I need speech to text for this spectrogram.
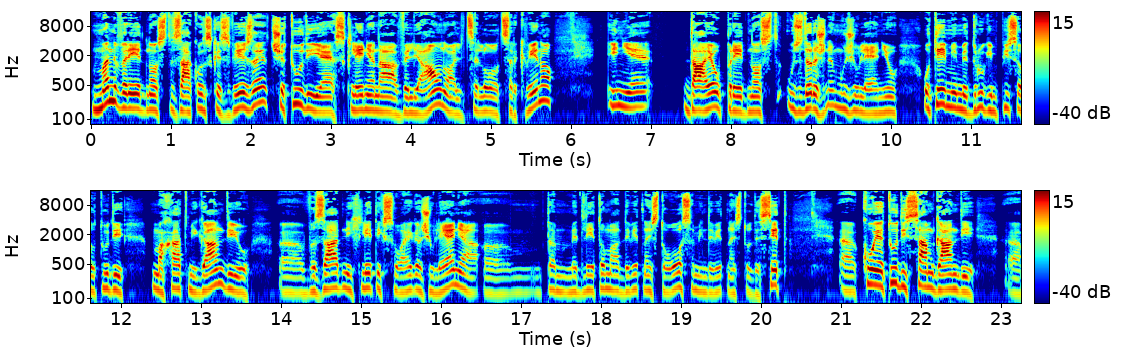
manj vrednost zakonske zveze, če tudi je sklenjena veljavno ali celo crkveno in je dajal prednost vzdržnemu življenju. O tem je med drugim pisal tudi Mahatmi Gandiju uh, v zadnjih letih svojega življenja, uh, tam med letoma 1908 in 1910. Eh, ko je tudi sam Gandhi eh,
